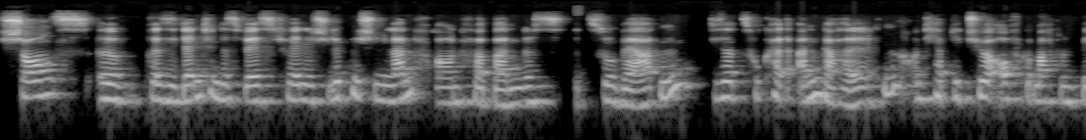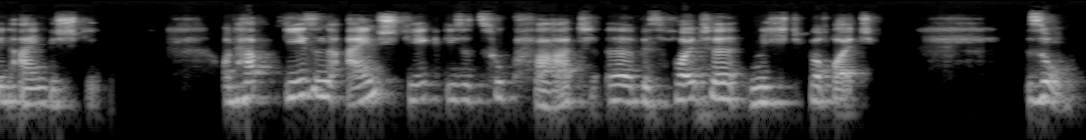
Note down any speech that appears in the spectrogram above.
Chance, äh, Präsidentin des Westfälisch-Lippischen Landfrauenverbandes zu werden. Dieser Zug hat angehalten und ich habe die Tür aufgemacht und bin eingestiegen. Und habe diesen Einstieg, diese Zugfahrt äh, bis heute nicht bereut. So,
